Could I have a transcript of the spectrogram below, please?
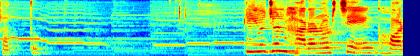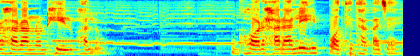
সত্য। প্রিয়জন হারানোর চেয়ে ঘর হারানো ঢের ভালো। ঘর হারালে পথে থাকা যায়।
